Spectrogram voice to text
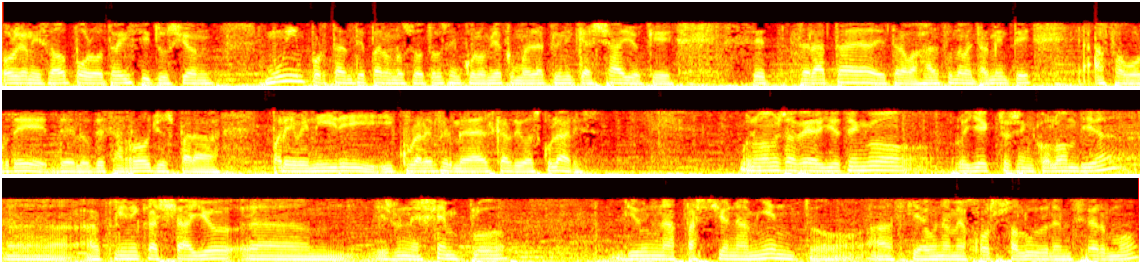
organizado por otra institución muy importante para nosotros en Colombia como es la Clínica Shayo, que se trata de trabajar fundamentalmente a favor de, de los desarrollos para prevenir y, y curar enfermedades cardiovasculares. Bueno, vamos a ver, yo tengo proyectos en Colombia. Uh, la Clínica Shayo um, es un ejemplo de un apasionamiento hacia una mejor salud del enfermo.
